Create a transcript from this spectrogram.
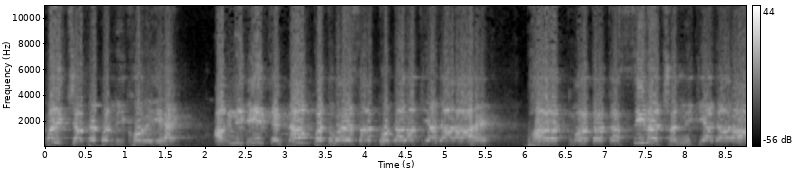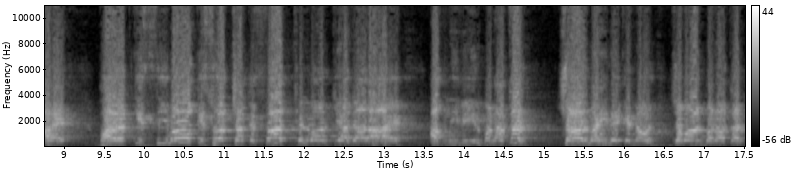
परीक्षा पेपर लीक हो रही है। अग्निवीर के नाम पर तुम्हारे साथ घोटाला किया जा रहा है। भारत माता का सीना छलनी किया जा रहा है। भारत की सीमाओं की सुरक्षा के साथ खिलवाड़ किया जा रहा है। अग्निवीर बनाकर, चार महीने के जवान बनाकर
